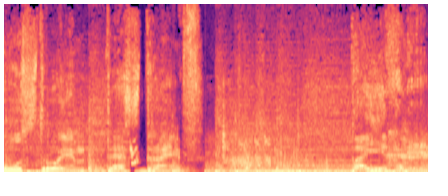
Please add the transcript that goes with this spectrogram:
Устроим тест-драйв. Поехали!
